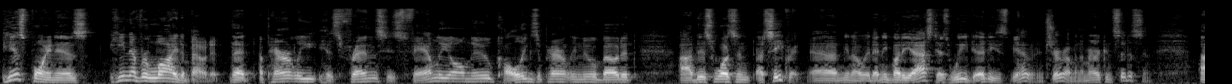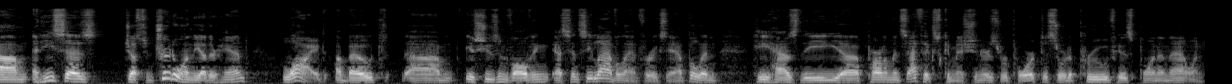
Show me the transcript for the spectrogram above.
His point is he never lied about it. That apparently his friends, his family all knew, colleagues apparently knew about it. Uh, this wasn't a secret. Uh, you know, if anybody asked, as we did, he's yeah, sure, I'm an American citizen. Um, and he says Justin Trudeau, on the other hand, lied about um, issues involving SNC Lavalin, for example, and he has the uh, Parliament's Ethics Commissioner's report to sort of prove his point on that one.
